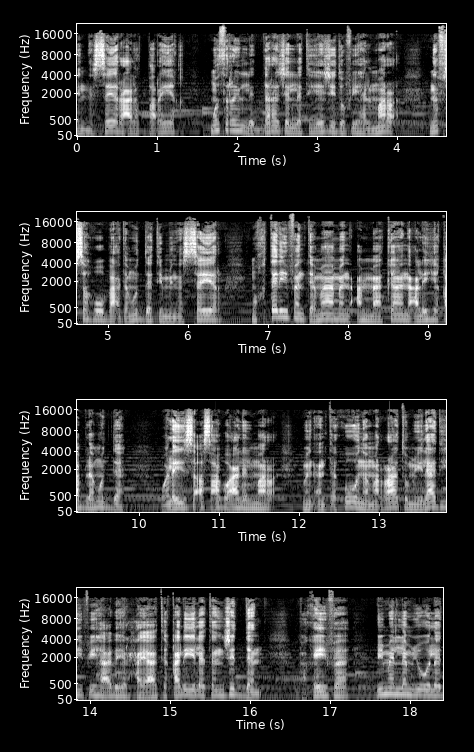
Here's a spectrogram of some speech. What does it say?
إن السير على الطريق مثر للدرجة التي يجد فيها المرء نفسه بعد مدة من السير مختلفا تماما عما كان عليه قبل مدة. وليس أصعب على المرء من أن تكون مرات ميلاده في هذه الحياة قليلة جدا. فكيف بمن لم يولد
